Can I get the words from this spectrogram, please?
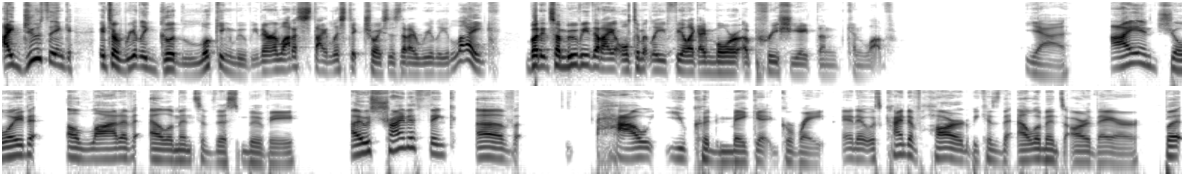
I do think it's a really good looking movie. There are a lot of stylistic choices that I really like, but it's a movie that I ultimately feel like I more appreciate than can love. Yeah. I enjoyed a lot of elements of this movie. I was trying to think of how you could make it great, and it was kind of hard because the elements are there. But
